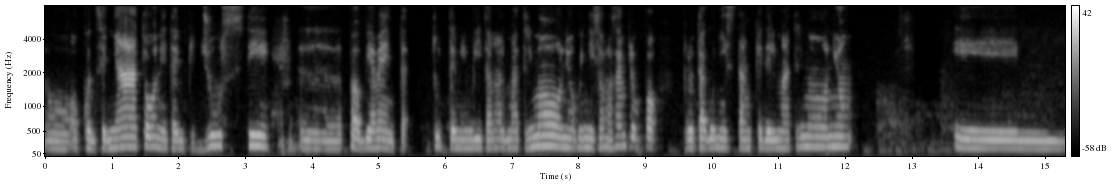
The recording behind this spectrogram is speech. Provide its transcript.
ho, ho, consegnato nei tempi giusti, eh, poi ovviamente tutte mi invitano al matrimonio, quindi sono sempre un po' protagonista anche del matrimonio. E mm,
